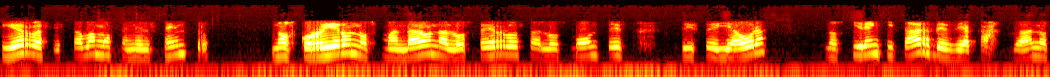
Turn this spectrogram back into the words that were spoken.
tierras, estábamos en el centro, nos corrieron, nos mandaron a los cerros, a los montes, dice, y ahora nos quieren quitar desde acá, ¿verdad? Nos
